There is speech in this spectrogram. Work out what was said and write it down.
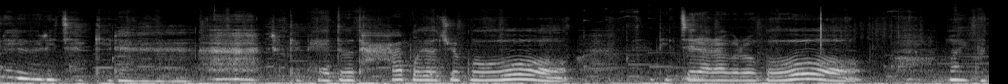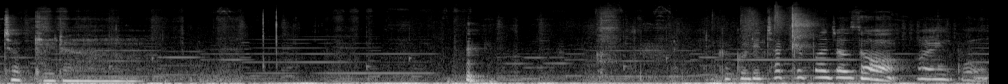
우리 우리 착해라 배도 다 보여주고 빗질하라 그러고. 아이고 착해라. 그꿀이 착해 빠져서. 아이고.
